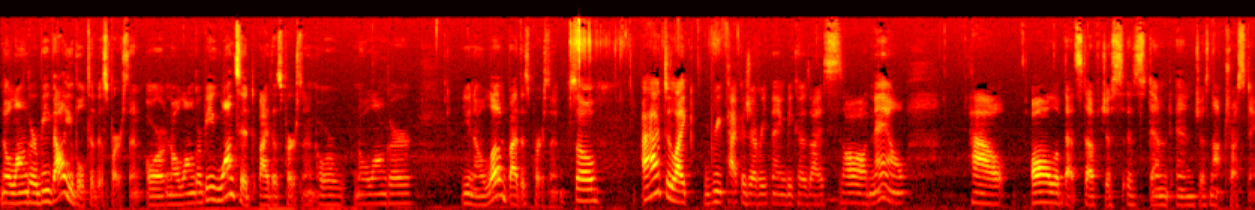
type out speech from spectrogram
no longer be valuable to this person or no longer be wanted by this person or no longer, you know, loved by this person. So I had to like repackage everything because I saw now how all of that stuff just is stemmed in just not trusting.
